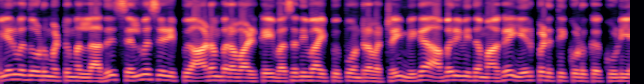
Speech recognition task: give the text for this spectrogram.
உயர்வதோடு மட்டுமல்லாது செல்வ செழிப்பு ஆடம்பர வாழ்க்கை வசதி வாய்ப்பு போன்றவற்றை மிக அபரிவிதமாக ஏற்படுத்திக் கொடுக்கக்கூடிய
